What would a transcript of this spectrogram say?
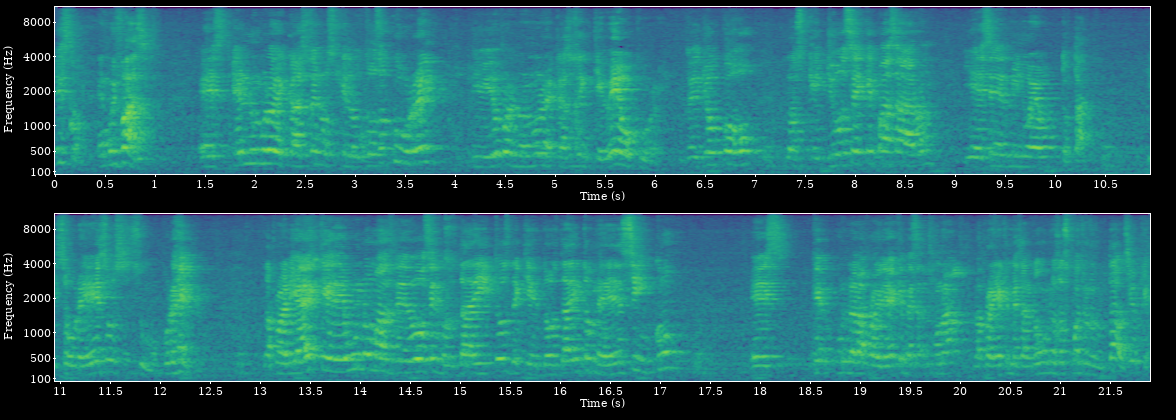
Listo, es muy fácil, es el número de casos en los que los dos ocurren dividido por el número de casos en que veo ocurre. Entonces yo cojo los que yo sé que pasaron y ese es mi nuevo total. Y sobre esos sumo. Por ejemplo, la probabilidad de que de 1 más de 2 en los daditos, de que dos daditos me den 5, es que una, la, probabilidad de que me salga una, la probabilidad que me salga uno de esos cuatro resultados, ¿sí o qué?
